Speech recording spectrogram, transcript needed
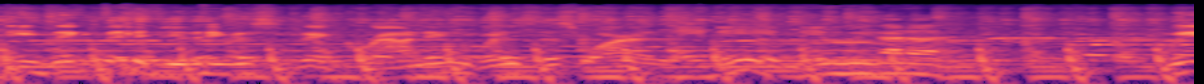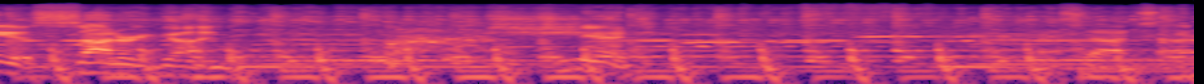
do you think do you think this is the grounding? What is this wire? Maybe, maybe we gotta. We need a soldering gun. Shit. That's not.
